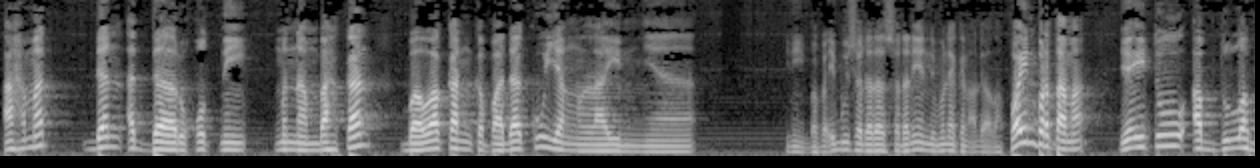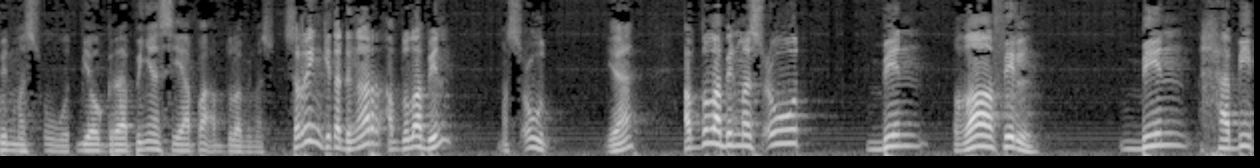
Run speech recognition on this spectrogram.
Ahmad dan Ad-Daruqutni menambahkan bawakan kepadaku yang lainnya. Ini Bapak Ibu saudara-saudari yang dimuliakan oleh Allah. Poin pertama yaitu Abdullah bin Mas'ud. Biografinya siapa Abdullah bin Mas'ud? Sering kita dengar Abdullah bin Mas'ud, ya. Abdullah bin Mas'ud bin Ghafil bin Habib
